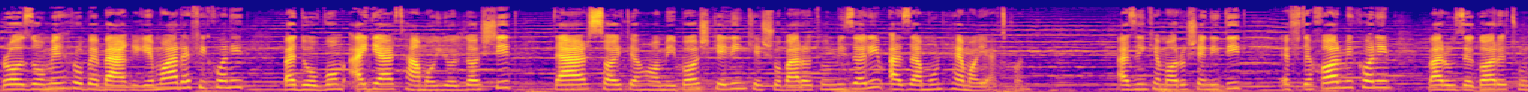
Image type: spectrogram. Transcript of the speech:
رازومه رو به بقیه معرفی کنید و دوم اگر تمایل داشتید در سایت حامی باش که لینکش رو براتون می‌ذاریم ازمون حمایت کنید. از اینکه ما رو شنیدید افتخار می‌کنیم و روزگارتون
